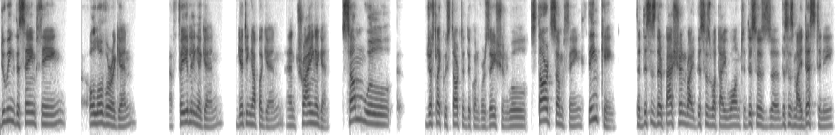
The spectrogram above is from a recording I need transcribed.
doing the same thing all over again, uh, failing again, getting up again, and trying again. Some will, just like we started the conversation, will start something thinking that this is their passion, right? This is what I want. This is uh, this is my destiny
